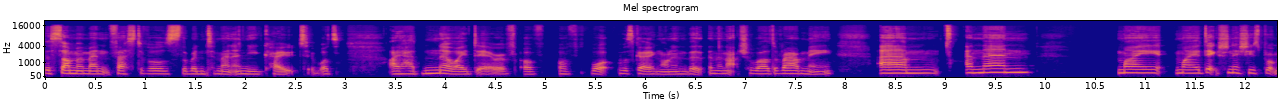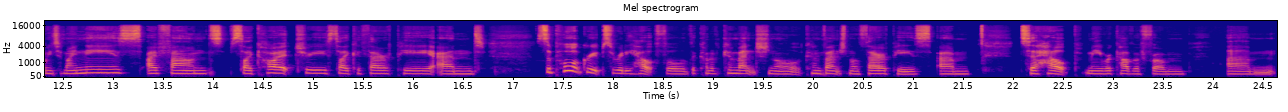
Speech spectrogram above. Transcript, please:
the summer meant festivals the winter meant a new coat. It was i had no idea of of, of what was going on in the in the natural world around me. Um and then my my addiction issues brought me to my knees. I found psychiatry psychotherapy and support groups are really helpful the kind of conventional conventional therapies um, to help me recover from um,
